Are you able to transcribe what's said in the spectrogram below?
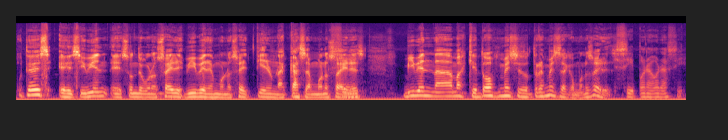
Ustedes, eh, si bien eh, son de Buenos Aires, viven en Buenos Aires, tienen una casa en Buenos Aires, viven nada más que dos meses o tres meses acá en Buenos Aires. Sí, por ahora sí.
